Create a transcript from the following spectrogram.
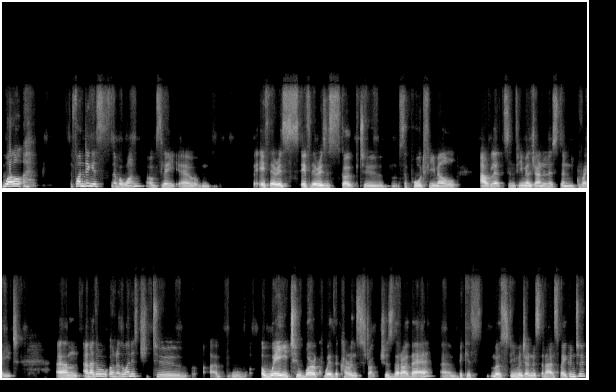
Well, funding is number one, obviously. Uh, if there is if there is a scope to support female outlets and female journalists, then great. Um, another another one is to uh, a way to work with the current structures that are there, um, because most female journalists that I've spoken to,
